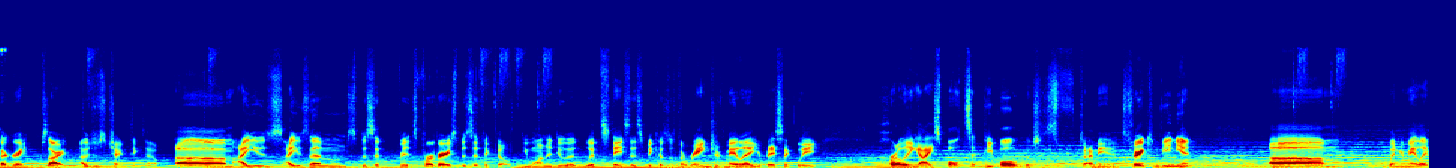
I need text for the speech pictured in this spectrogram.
They're great. Sorry, I was just checking things out. Um, I use I use them specific. It's for a very specific build. You want to do it with stasis because of the range of melee. You're basically hurling ice bolts at people, which is, I mean, it's very convenient. Um, when your melee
